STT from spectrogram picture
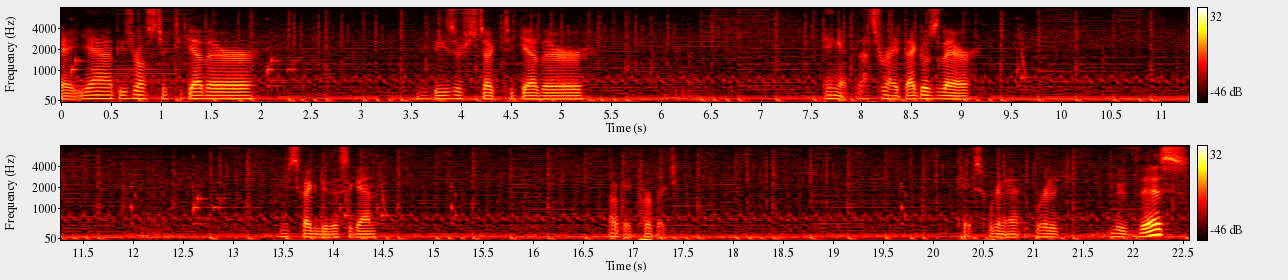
Okay, yeah, these are all stuck together. These are stuck together. Dang it, that's right, that goes there. Let me see if I can do this again. Okay, perfect. Okay, so we're gonna we're gonna move this.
